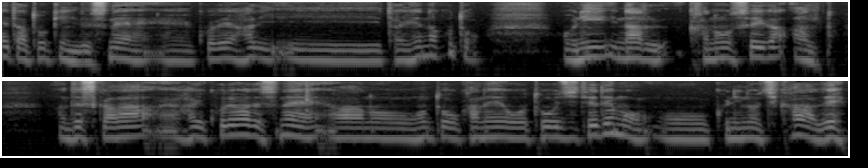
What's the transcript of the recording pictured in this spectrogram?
えた時にですねこれやはり大変なことになる可能性があると。ですからやはりこれはですねあの本当お金を投じてでも国の力で、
